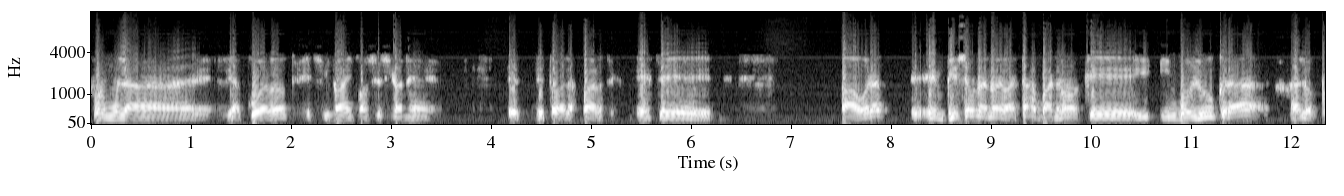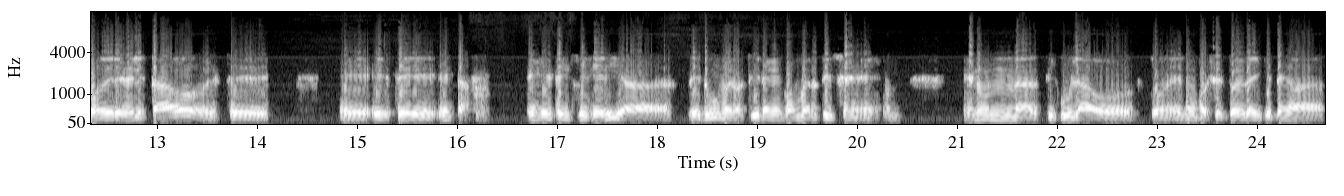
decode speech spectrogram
fórmula de acuerdo si no hay concesiones de, todas las partes. Este ahora empieza una nueva etapa, ¿no? Que involucra a los poderes del Estado, este, eh, este, esta esta ingeniería de números tiene que convertirse en un, en articulado, en un proyecto de ley que tenga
